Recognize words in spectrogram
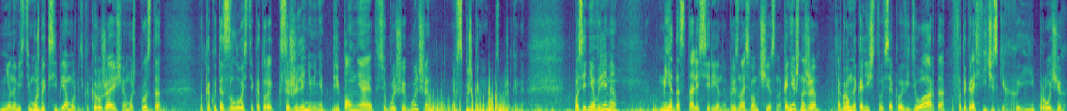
ненависти, может быть, к себе, а может быть, к окружающим, а может просто вот какой-то злости, которая, к сожалению, меня переполняет все больше и больше вспышками, вспышками. Последнее время меня достали сирены, признаюсь вам честно. Конечно же, огромное количество всякого видеоарта, фотографических и прочих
